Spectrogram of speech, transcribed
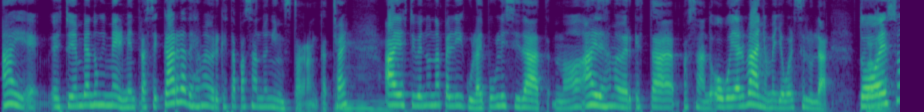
Ay, eh, estoy enviando un email. Mientras se carga, déjame ver qué está pasando en Instagram, ¿cachai? Mm, Ay, estoy viendo una película, hay publicidad, ¿no? Ay, déjame ver qué está pasando. O voy al baño, me llevo el celular. Todo Claro. eso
